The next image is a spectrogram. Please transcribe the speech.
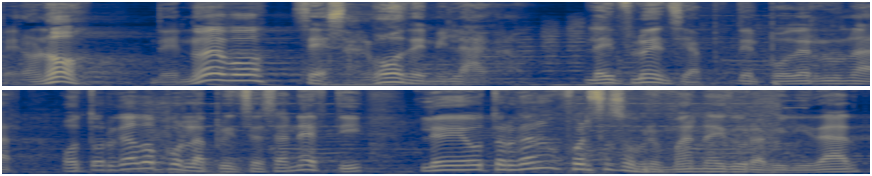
Pero no, de nuevo se salvó de milagro. La influencia del poder lunar otorgado por la princesa Nefti le otorgaron fuerza sobrehumana y durabilidad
